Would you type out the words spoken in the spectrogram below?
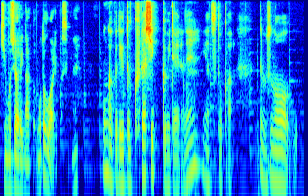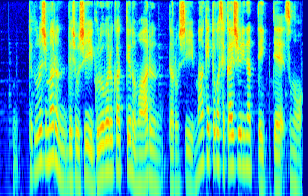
気持ち悪いなと思うところはありますよね。音楽で言うとクラシックみたいなね、やつとか。でもその、テクノロジーもあるんでしょうし、グローバル化っていうのもあるんだろうし、マーケットが世界中になっていって、その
